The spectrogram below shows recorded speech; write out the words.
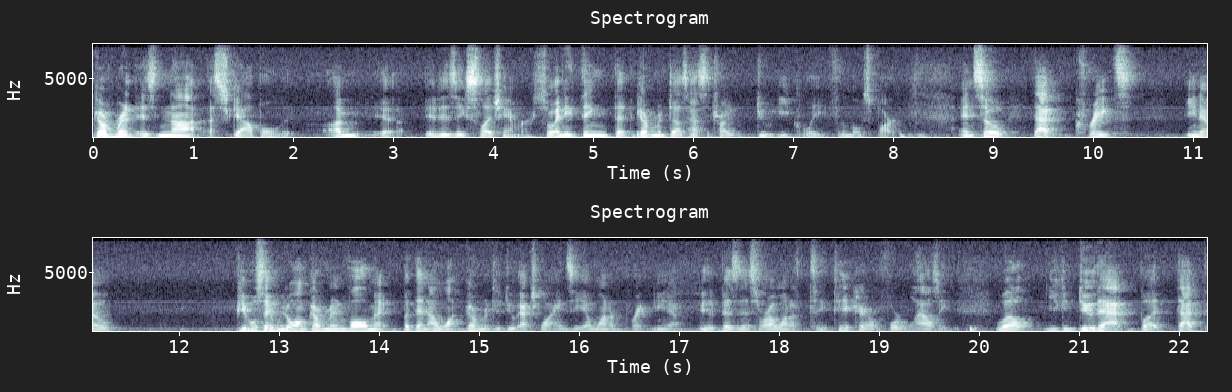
government is not a scalpel. Um, it is a sledgehammer. So anything that the government does has to try to do equally for the most part, and so that creates, you know, people say we don't want government involvement, but then I want government to do X, Y, and Z. I want to bring, you know, either business or I want to take care of affordable housing. Well, you can do that, but that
